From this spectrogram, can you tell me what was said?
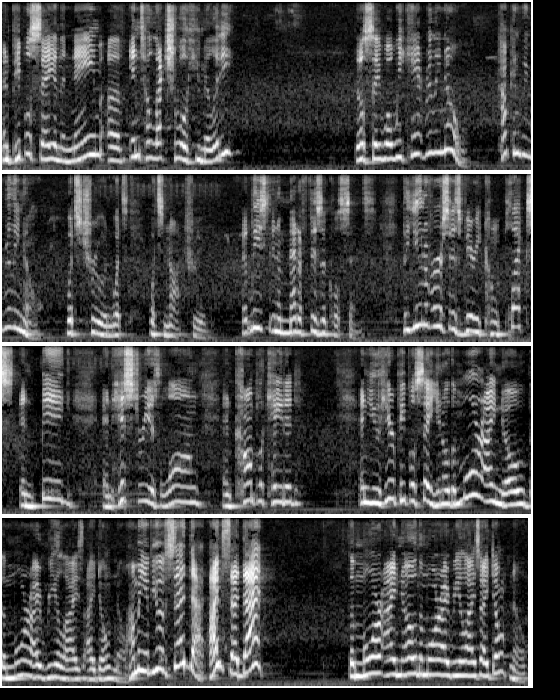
And people say, in the name of intellectual humility, they'll say, well, we can't really know. How can we really know what's true and what's, what's not true? At least in a metaphysical sense. The universe is very complex and big, and history is long and complicated. And you hear people say, you know, the more I know, the more I realize I don't know. How many of you have said that? I've said that. The more I know, the more I realize I don't know.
